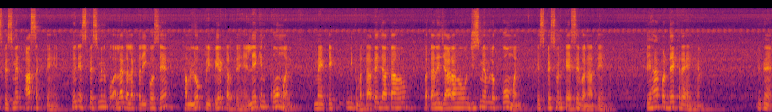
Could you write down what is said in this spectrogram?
स्पेसिमेन आ सकते हैं। तो इन स्पेसिमेन को अलग अलग तरीक़ों से हम लोग प्रिपेयर करते हैं। लेकिन कॉमन मैं टेक्निक बताते जाता हूँ, बताने जा रहा हूँ, जिसमें हम लोग कॉमन स्पेसिमेन कैसे बनाते हैं। तो यहाँ पर देख रहे हैं देखें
